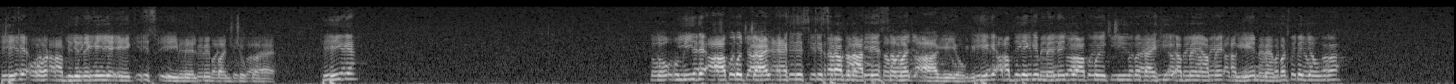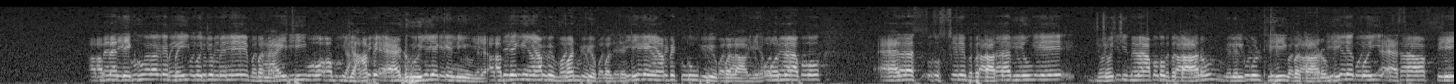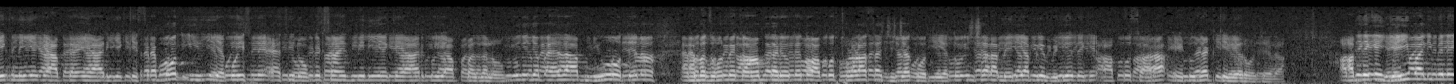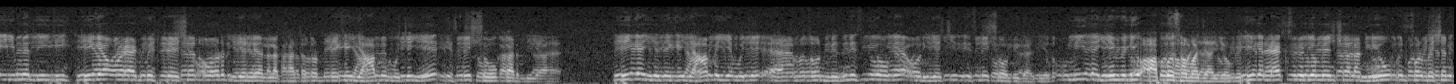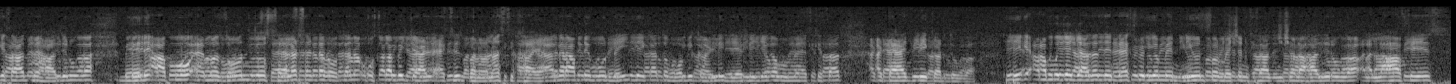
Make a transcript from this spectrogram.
ठीक है, और अब ये देखें ये एक इस ईमेल पे बन चुका है। ठीक है? तो उम्मीद है आपको चाइल्ड एक्सेस किस तरह बनाते हैं, समझ आ गई होगी। ठीक है, अब देखिए, मैंने जो आपको एक चीज़ बताई थी, अब मैं यहाँ पे अगेन मेंबर्स पे जाऊँगा। अब मैं देखूँगा कि भाई, वो जो मैंने बनाई थी, वो अब यहाँ पे ऐड हुई है कि नहीं हुई है। अब देखिए, यहाँ पे वन पीपल थे। ठीक है, यहाँ पे टू पीपल आ गए। और मैं आपको एज उसके बताता भी हूँ कि जो चीज़ मैं आपको बता रहा हूँ, बिल्कुल ठीक बता रहा हूँ, ठीक है? कोई ऐसा फेक नहीं है कि आप कहें यार ये किस तरह, बहुत इजी है, कोई इसमें ऐसी रॉकेट साइंस भी नहीं है कि यार कोई आप पजल हो, क्योंकि जब एज आप न्यू होते हैं ना अमेजोन में काम कर रहे होते हैं तो आपको थोड़ा सा झिझक होती है तो इनशाला मेरी आप ये वीडियो देखें, आपको सारा ए टू जेड क्लियर हो जाएगा। अब देखें, यही वाली मैंने ईमेल दी थी, ठीक है? और एडमिनिस्ट्रेशन और ये रखा था तो देखें, यहाँ पे मुझे ये इसने शो कर दिया है। ठीक है, ये देखिए, यहाँ पे ये मुझे अमेजोन बिज़नेस भी हो गया और ये चीज़ इसने शो भी कर दी तो उम्मीद है ये वीडियो आपको समझ आई होगी। ठीक है नेक्स्ट वीडियो में इंशाल्लाह न्यू इन्फॉर्मेशन के साथ मैं हाजिर हूँ मैंने आपको अमेजोन जो सेलर सेंटर होता है ना, उसका भी चाइल्ड एक्सेस बनाना सिखाया। अगर आपने वो नहीं देखा तो वो भी काइंडली देख लीजिएगा, वो मैं इसके साथ अटैच भी कर दूँगा। ठीक है, अब मुझे इजाज़त है नेक्स्ट वीडियो में न्यू इन्फॉर्मेशन के साथ इंशाल्लाह हाजिर हूँ अल्लाह हाफिज़।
